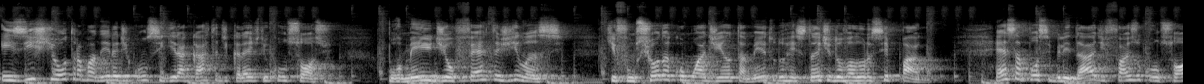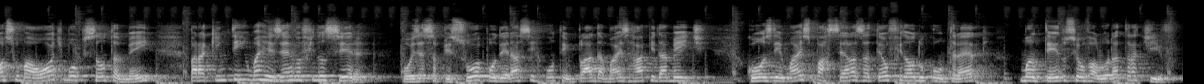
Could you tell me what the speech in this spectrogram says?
Existe outra maneira de conseguir a carta de crédito em consórcio, por meio de ofertas de lance, que funciona como adiantamento do restante do valor a ser pago. Essa possibilidade faz o consórcio uma ótima opção também para quem tem uma reserva financeira, pois essa pessoa poderá ser contemplada mais rapidamente, com as demais parcelas até o final do contrato, mantendo seu valor atrativo.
